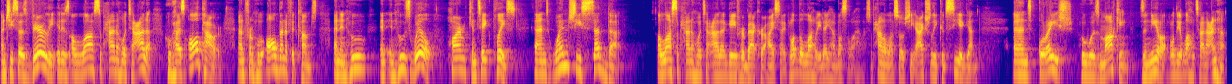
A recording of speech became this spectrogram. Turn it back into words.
And she says, Verily, it is Allah subhanahu wa ta'ala who has all power and from whom all benefit comes, and in who and in whose will harm can take place. And when she said that, Allah subhanahu wa ta'ala gave her back her eyesight. Raddallahu ilayha basaraha. Subhanallah. So she actually could see again. And Quraysh, who was mocking Zanira radiallahu ta'ala anha,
